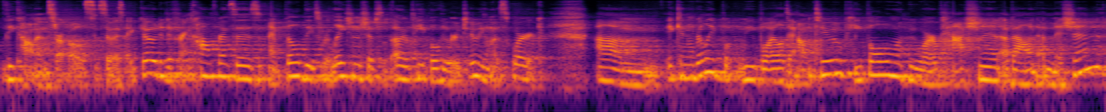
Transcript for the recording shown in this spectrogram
the common struggles. So as I go to different conferences, I build these relationships with other people who are doing this work, um, it can really be boiled down to people who are passionate about a mission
